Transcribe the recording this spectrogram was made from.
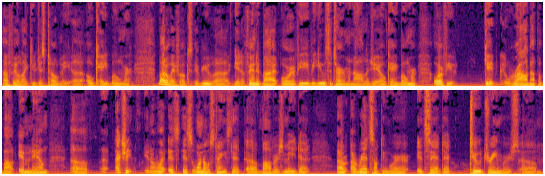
I feel like you just told me, uh, okay, boomer. By the way, folks, if you uh, get offended by it, or if you even use the terminology, okay, boomer, or if you get riled up about Eminem, uh, actually, you know what? It's it's one of those things that uh, bothers me. That I, I read something where it said that two dreamers um,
